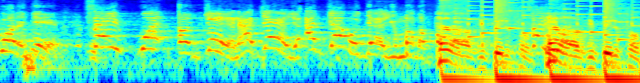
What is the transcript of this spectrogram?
what again? Say what again? I dare you. I double dare you, motherfucker. Hello, you beautiful Hello, you beautiful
